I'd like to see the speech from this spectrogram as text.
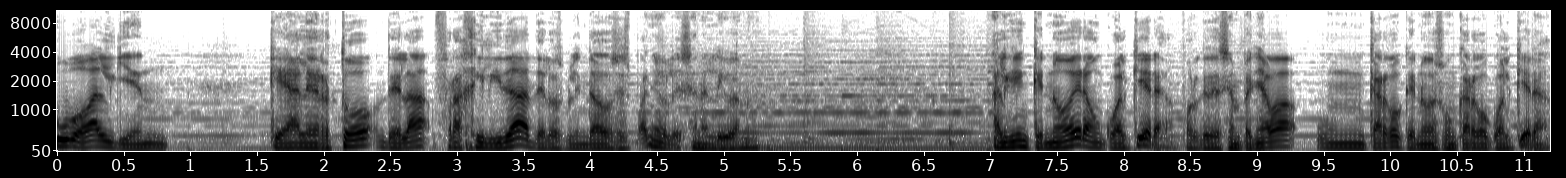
hubo alguien que alertó de la fragilidad de los blindados españoles en el Líbano. Alguien que no era un cualquiera, porque desempeñaba un cargo que no es un cargo cualquiera.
